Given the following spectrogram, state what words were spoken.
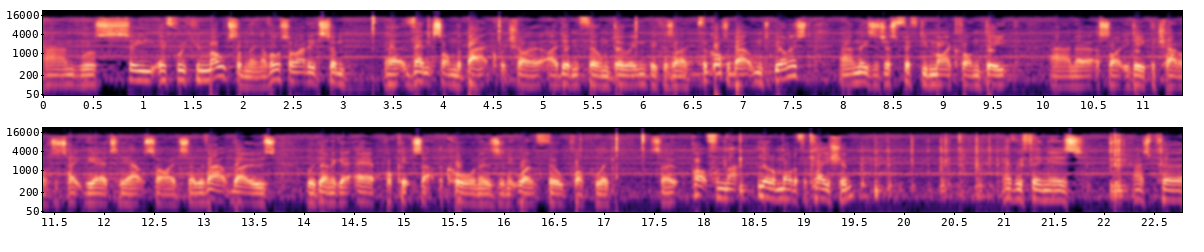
and we'll see if we can mould something. I've also added some uh, vents on the back, which I, I, didn't film doing because I forgot about them to be honest. And these are just 50 micron deep and a, slightly deeper channel to take the air to the outside. So without those, we're going to get air pockets at the corners and it won't fill properly. So apart from that little modification, everything is as per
